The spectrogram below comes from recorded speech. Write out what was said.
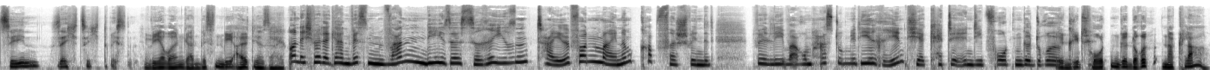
01060 Dresden. Wir wollen gern wissen, wie alt ihr seid. Und ich würde gern wissen, wann dieses Riesenteil von meinem Kopf verschwindet. Willi, warum hast du mir die Rentierkette in die Pfoten gedrückt? In die Pfoten gedrückt, na klar.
